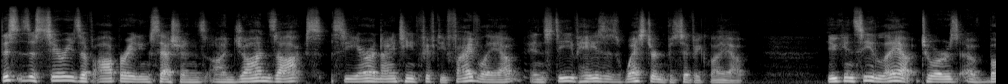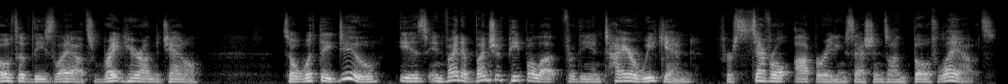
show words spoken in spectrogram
This is a series of operating sessions on John Zock's Sierra 1955 layout and Steve Hayes' Western Pacific layout. You can see layout tours of both of these layouts right here on the channel. So what they do is invite a bunch of people up for the entire weekend for several operating sessions on both layouts.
